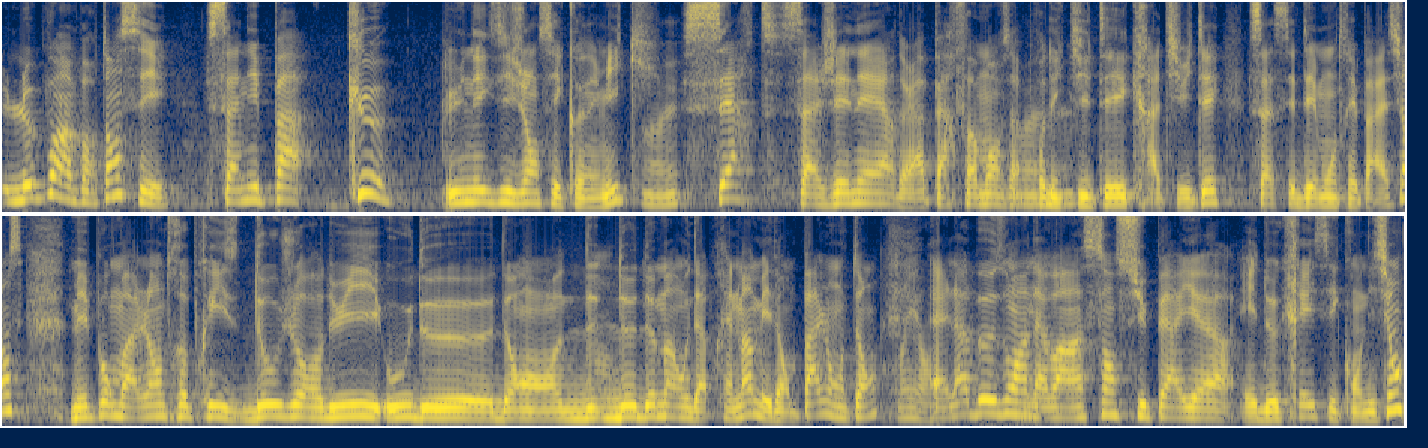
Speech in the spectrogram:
le point important, c'est ça n'est pas que une exigence économique. Certes, ça génère de la performance, de la productivité, créativité, ça c'est démontré par la science, mais pour moi, l'entreprise d'aujourd'hui ou de, dans, de, demain ou d'après-demain, mais dans pas longtemps, elle a besoin d'avoir un sens supérieur et de créer ces conditions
